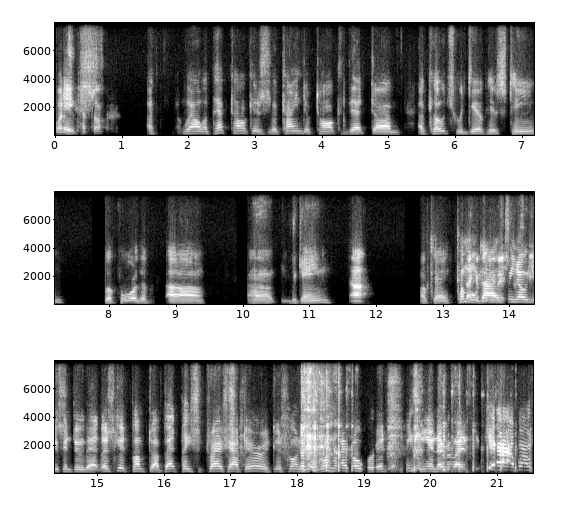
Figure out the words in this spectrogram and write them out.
What is a Ex- pep talk? Well, a pep talk is the kind of talk that um, a coach would give his team before the uh, uh, the game. Ah, Okay, come Like on, guys. We know you can do that. Let's get pumped up. That piece of trash out there is just going to get run right over it, and everybody's yeah. Boss.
